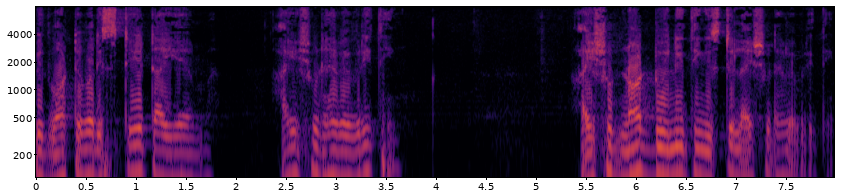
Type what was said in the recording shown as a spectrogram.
with whatever state I am, I should have everything. I should not do anything, still I should have everything.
